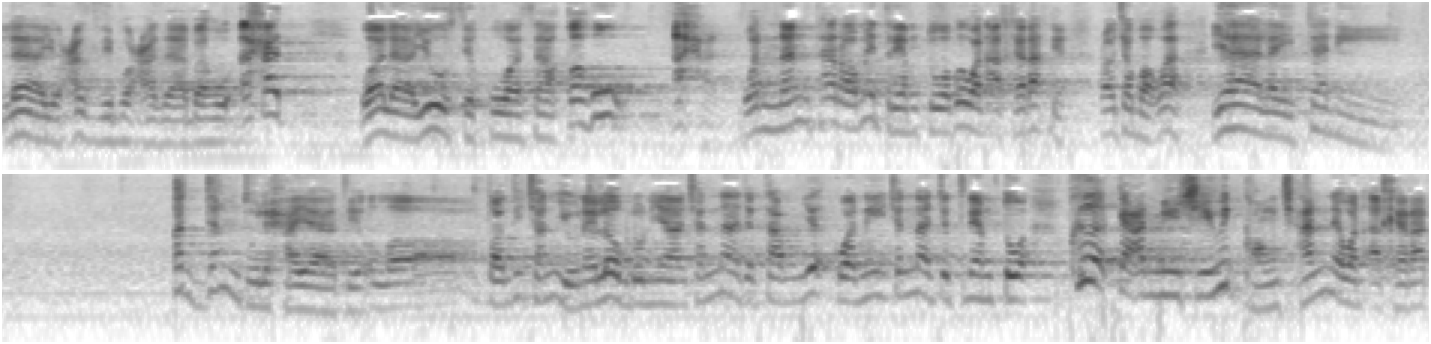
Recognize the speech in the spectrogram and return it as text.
لا يعذب عذابه أحد ولا يوثق وثاقه أحد วันนั้นถ้าเราไม่เตรียมตัวเพื่อวันอาคราตเนี่ยเราจะบอกว่ายาไลตานี อัดดัมตุลฮายาติอัลลอฮ์ตอนที่ฉันอยู่ในโลกดุนยาฉันน่าจะทำเยอะกว่านี้ ฉันน่าจะเตรียมตัว เพื่อการมีชีวิตของฉันในวันอาคราต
